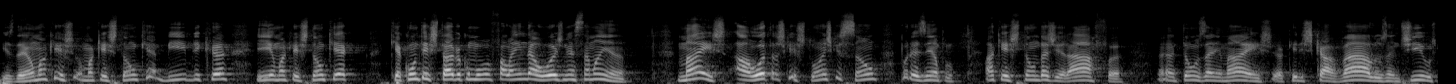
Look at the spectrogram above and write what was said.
Isso daí é uma, que, uma questão que é bíblica e uma questão que é, que é contestável, como eu vou falar ainda hoje, nessa manhã. Mas há outras questões que são, por exemplo, a questão da girafa. Né? Então, os animais, aqueles cavalos antigos,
